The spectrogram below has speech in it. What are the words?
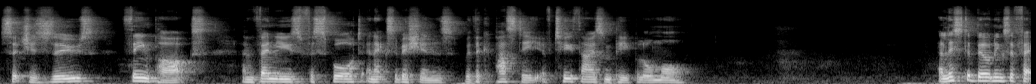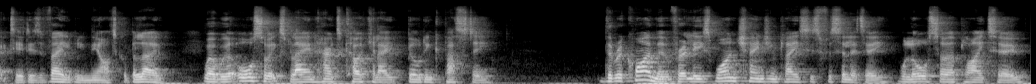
such as zoos, theme parks and venues for sport and exhibitions with a capacity of 2,000 people or more. A list of buildings affected is available in the article below, where we'll also explain how to calculate building capacity. The requirement for at least one changing places facility will also apply to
